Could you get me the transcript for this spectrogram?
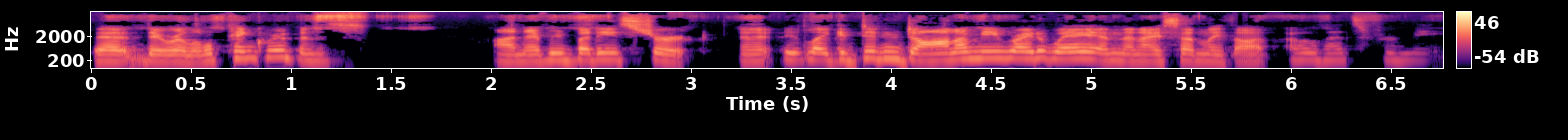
that there were little pink ribbons on everybody's shirt And it, it, like it didn't dawn on me right away. And then I suddenly thought, oh, that's for me.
